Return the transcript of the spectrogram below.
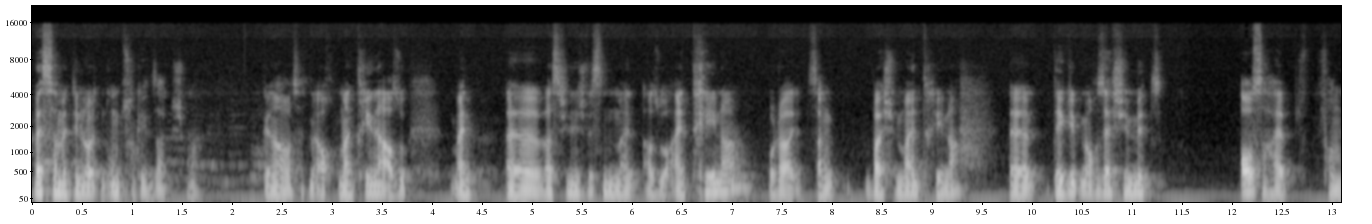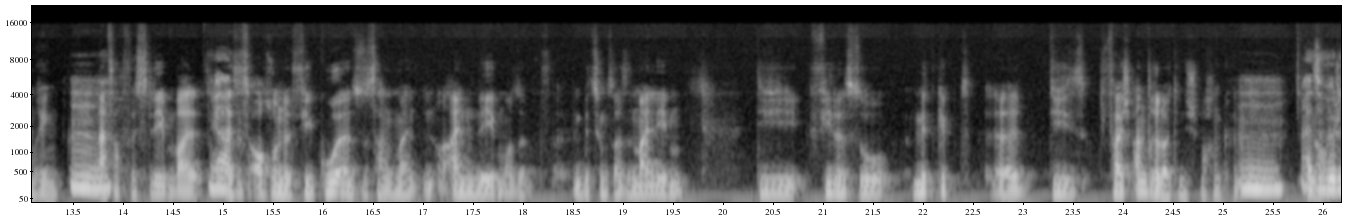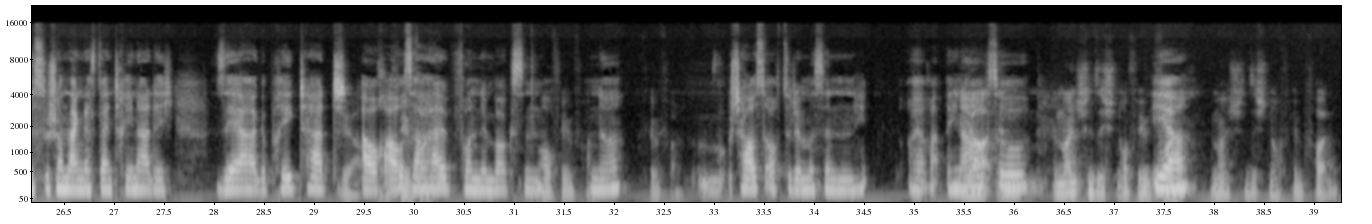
besser mit den Leuten umzugehen, sag ich mal. Genau, das hat mir auch mein Trainer, also mein, äh, was viele nicht wissen, mein, also ein Trainer oder jetzt sagen Beispiel mein Trainer, äh, der gibt mir auch sehr viel mit außerhalb vom Ring, einfach fürs Leben, weil Ja. es ist auch so eine Figur in sozusagen mein, in einem Leben, also beziehungsweise in mein Leben, die vieles so mitgibt, äh, die vielleicht andere Leute nicht machen können. Also Genau. würdest du schon sagen, dass dein Trainer dich sehr geprägt hat, Ja, auch außerhalb von dem Boxen? Auf jeden Fall. Ne? Auf jeden Fall. Schaust du auch zu dem bisschen hi- hinaus ja, so? in, in manchen Sichten auf jeden. Fall. In manchen Sichten auf jeden Fall.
